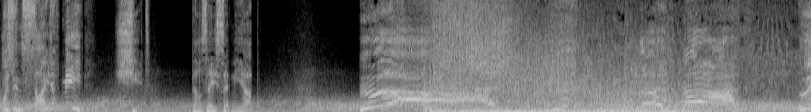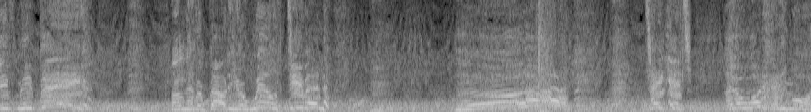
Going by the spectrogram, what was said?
was inside of me? Shit. Belze set me up. Leave me be! I'll never bow to your will, demon! Take it! I don't want it anymore!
